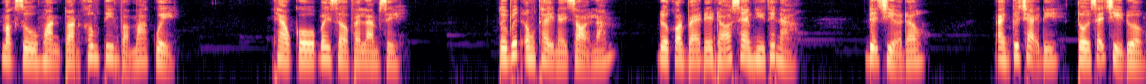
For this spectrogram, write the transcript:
Mặc dù hoàn toàn không tin vào ma quỷ. Theo cô bây giờ phải làm gì? Tôi biết ông thầy này giỏi lắm. Đưa con bé đến đó xem như thế nào. Địa chỉ ở đâu? Anh cứ chạy đi, tôi sẽ chỉ đường.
